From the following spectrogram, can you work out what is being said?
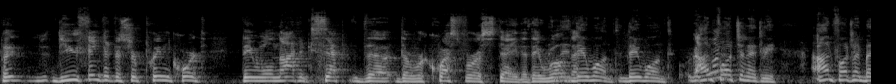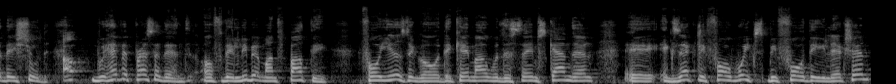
But do you think that the Supreme Court they will not accept the, the request for a stay, that they will... They, they won't, they won't. Unfortunately. Unfortunately, but they should. Uh, we have a precedent of the Lieberman party. Four years ago, they came out with the same scandal uh, exactly four weeks before the election,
